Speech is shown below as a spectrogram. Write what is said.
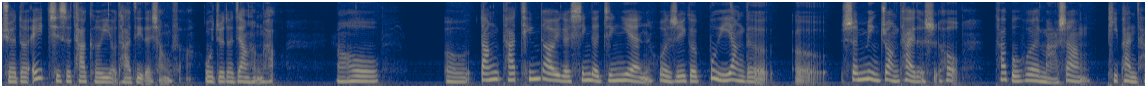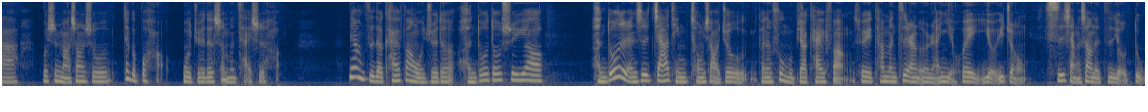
觉得，哎，其实他可以有他自己的想法。我觉得这样很好。然后，呃，当他听到一个新的经验或者是一个不一样的呃生命状态的时候，他不会马上批判他。或是马上说那个不好，我觉得什么才是好？那样子的开放，我觉得很多都是要很多的人是家庭从小就可能父母比较开放，所以他们自然而然也会有一种思想上的自由度。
